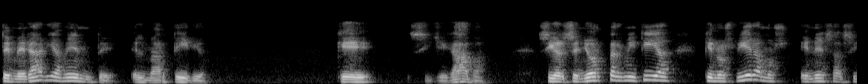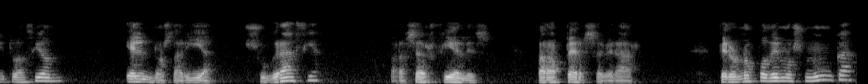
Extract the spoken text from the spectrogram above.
temerariamente el martirio, que si llegaba, si el Señor permitía que nos viéramos en esa situación, Él nos daría su gracia para ser fieles, para perseverar pero no podemos nunca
